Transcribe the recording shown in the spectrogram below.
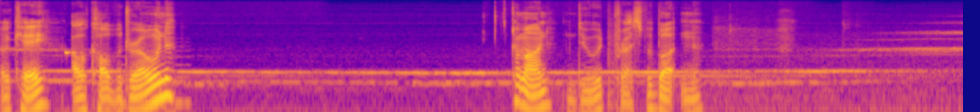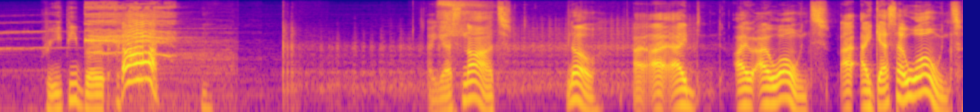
Okay, I'll call the drone. Come on, do it. Press the button. Creepy bird. Ah! I guess not. No, I, I, I, I, I won't. I, I guess I won't.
